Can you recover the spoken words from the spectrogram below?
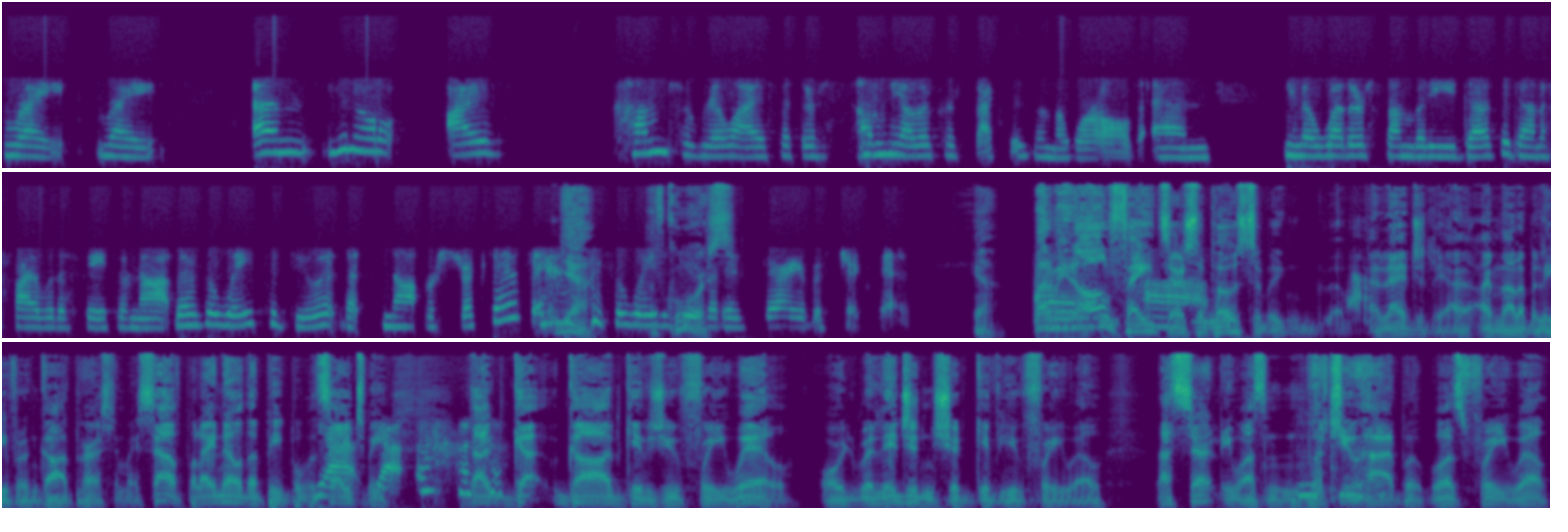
Right, right. And, you know, I've come to realize that there's so many other perspectives in the world. And, you know, whether somebody does identify with a faith or not, there's a way to do it that's not restrictive. And Yeah, there's a way to course. do it that is very restrictive. Well, I mean, all Um, are supposed to be, allegedly. I, I'm not a believer in God personally myself, but I know that people would Yeah, say to me yeah. that Go- God gives you free will, or religion should give you free will. That certainly wasn't what Mm-hmm. you had, but was free will.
